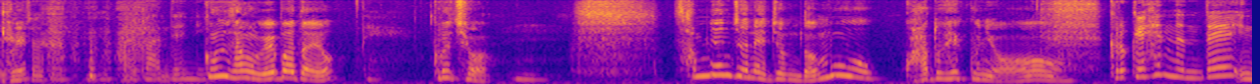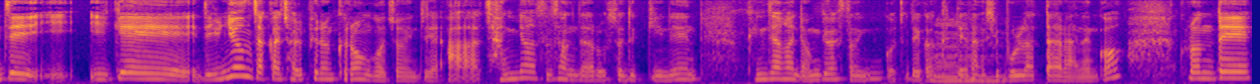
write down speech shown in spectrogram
그게? 거죠. 네. 네. 말도 안 되니. 그런 상을 왜 받아요? 네. 그렇죠. 음. 3년 전에 좀 너무 과도했군요. 그렇게 했는데 이제 이, 이게 이제 윤영 작가 절필은 그런 거죠. 이제 아 작년 수상자로서 느끼는 굉장한 연결성인 거죠. 내가 그때 음. 당시 몰랐다라는 거. 그런데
